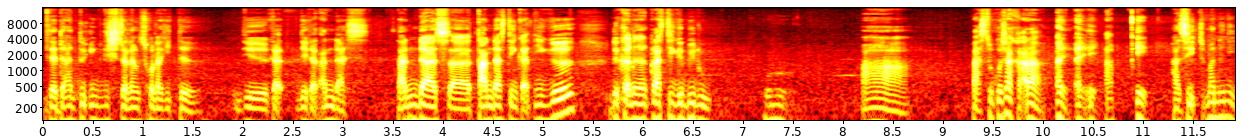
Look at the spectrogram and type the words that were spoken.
Dia ada hantu English dalam sekolah kita. Dia kat dia kat Tandas. Tandas uh, Tandas tingkat 3 dekat dengan kelas 3 biru. Ah. Lepas tu kau cakap lah Eh, eh, eh, eh Haziq macam mana ni?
